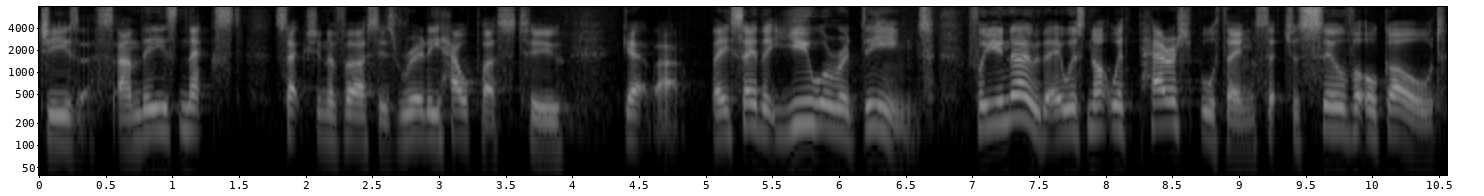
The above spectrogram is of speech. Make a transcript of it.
Jesus. And these next section of verses really help us to get that. They say that you were redeemed, for you know that it was not with perishable things such as silver or gold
